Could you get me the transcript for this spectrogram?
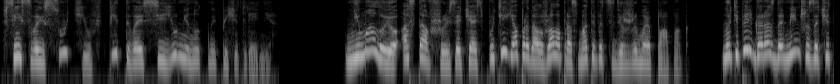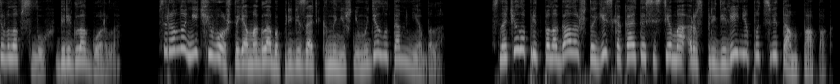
всей своей сутью впитывая сию минутные впечатления. Немалую оставшуюся часть пути я продолжала просматривать содержимое папок, но теперь гораздо меньше зачитывала вслух, берегла горло. Все равно ничего, что я могла бы привязать к нынешнему делу, там не было. Сначала предполагала, что есть какая-то система распределения по цветам папок,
